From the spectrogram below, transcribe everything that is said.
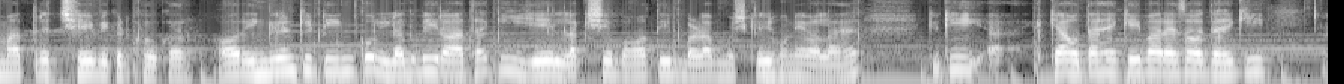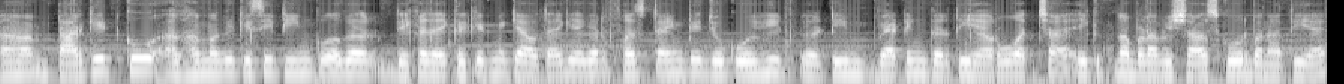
मात्र छः विकेट खोकर। और इंग्लैंड की टीम को लग भी रहा था कि ये लक्ष्य बहुत ही बड़ा मुश्किल होने वाला है, क्योंकि क्या होता है, कई बार ऐसा होता है कि टारगेट को हम अगर किसी टीम को अगर देखा जाए क्रिकेट में क्या होता है कि अगर फ़र्स्ट टाइम पे जो कोई भी टीम बैटिंग करती है और वो अच्छा एक इतना बड़ा विशाल स्कोर बनाती है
